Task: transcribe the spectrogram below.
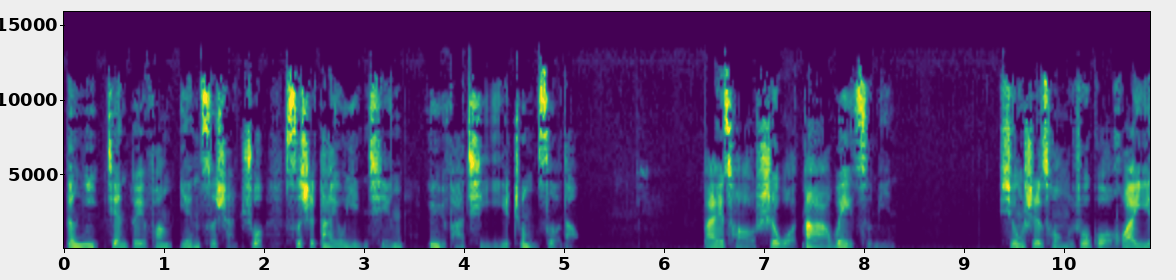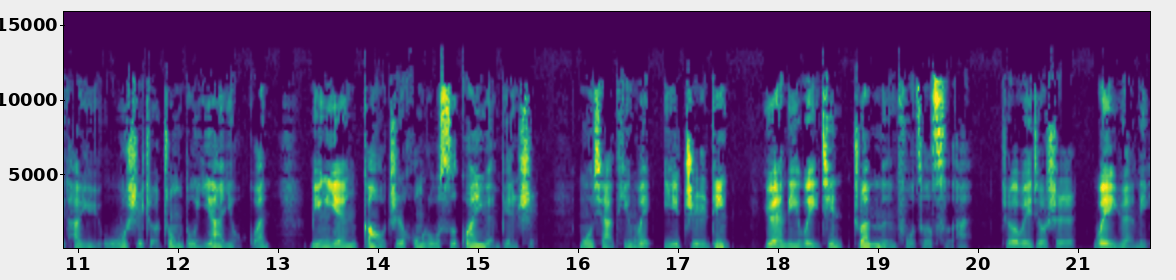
邓毅见对方言辞闪烁，似是大有隐情，愈发起疑，正色道：“百草是我大魏子民。熊世从如果怀疑他与无使者中毒一案有关，明言告知鸿胪寺官员便是。目下廷尉已指定院吏魏金专门负责此案，这位就是魏院吏，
